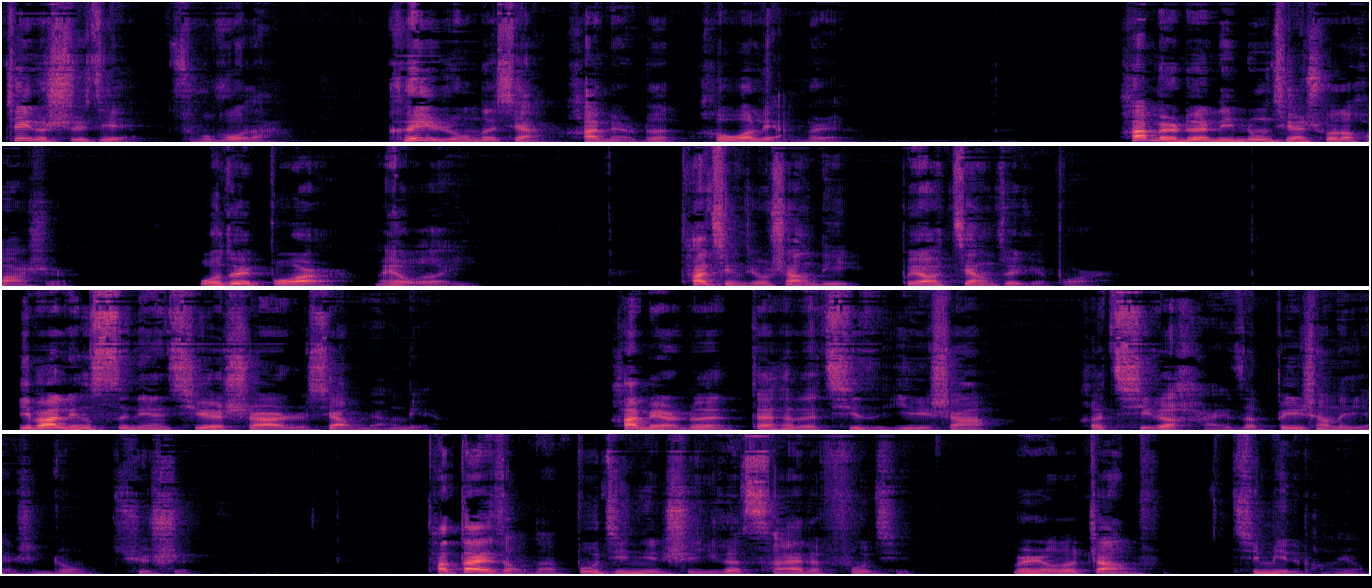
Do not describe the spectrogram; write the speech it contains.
这个世界足够大。”可以容得下汉密尔顿和我两个人。汉密尔顿临终前说的话是：“我对博尔没有恶意。”他请求上帝不要降罪给博尔。一八零四年七月十二日下午两点，汉密尔顿带他的妻子伊丽莎和七个孩子悲伤的眼神中去世。他带走的不仅仅是一个慈爱的父亲、温柔的丈夫、亲密的朋友，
